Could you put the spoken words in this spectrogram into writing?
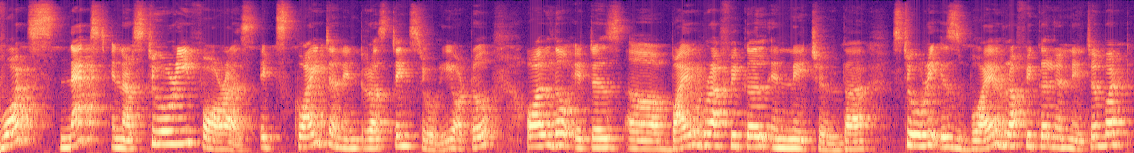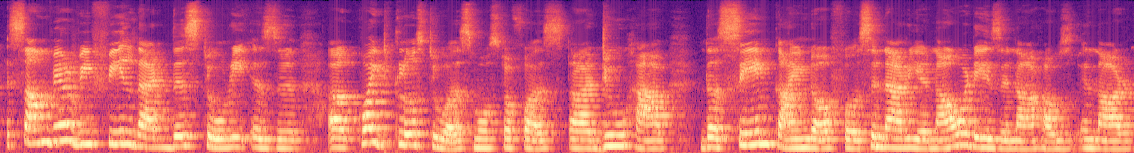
what's next in our story for us. It's quite an interesting story, Otto, although it is uh, biographical in nature. The story is biographical in nature, but somewhere we feel that this story is uh, quite close to us. Most of us uh, do have the same kind of uh, scenario nowadays in our house, in our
